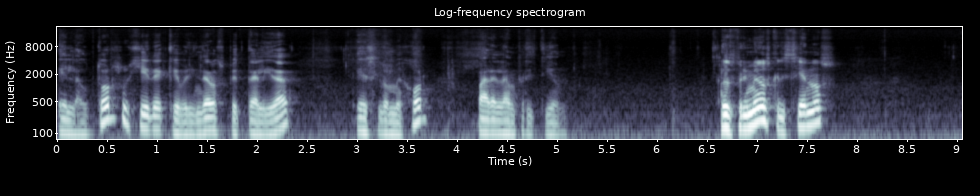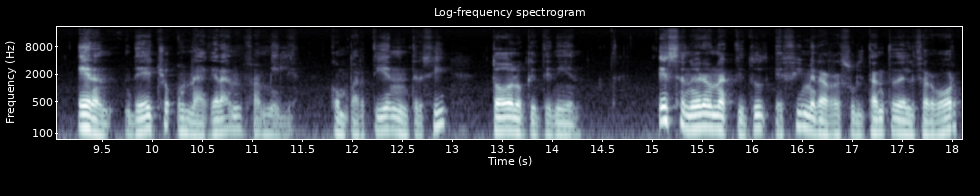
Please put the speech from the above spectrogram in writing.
El autor sugiere que brindar hospitalidad es lo mejor para el anfitrión. Los primeros cristianos eran, de hecho, una gran familia. Compartían entre sí todo lo que tenían. Esa no era una actitud efímera resultante del fervor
